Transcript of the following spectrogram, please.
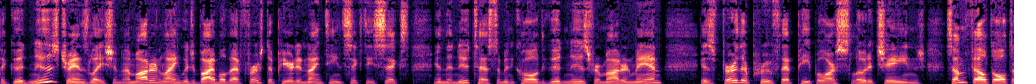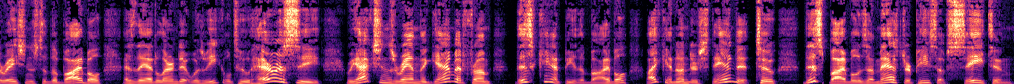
The Good News Translation, a modern language Bible that first appeared in 1966 in the New Testament called Good News for Modern Man, is further proof that people are slow to change. Some felt alterations to the Bible as they had learned it was equal to heresy. Reactions ran the gamut from, this can't be the Bible, I can understand it, to, this Bible is a masterpiece of Satan.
